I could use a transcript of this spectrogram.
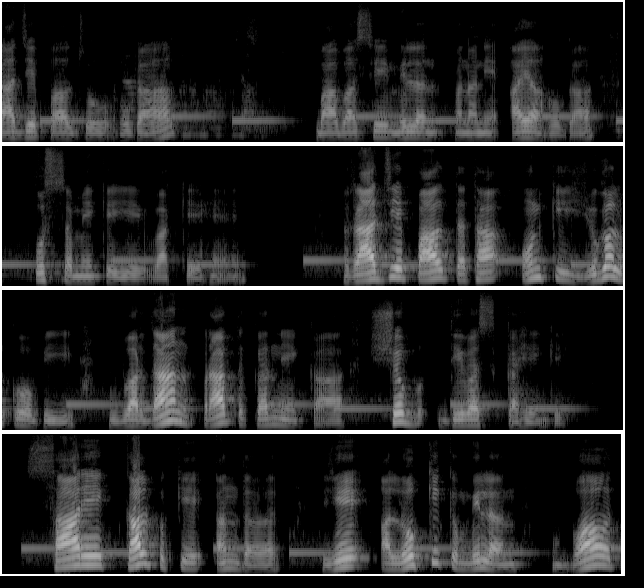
राज्यपाल जो होगा, बाबा से मिलन मनाने आया होगा, उस समय के ये वाक्य हैं। राज्यपाल तथा उनकी युगल को भी वरदान प्राप्त करने का शुभ दिवस कहेंगे। सारे कल्प के अंदर ये अलौकिक मिलन बहुत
